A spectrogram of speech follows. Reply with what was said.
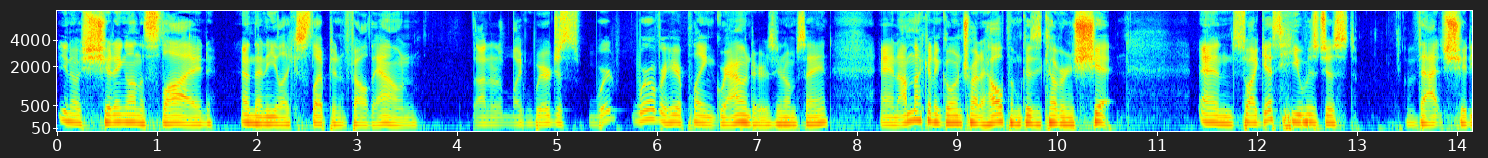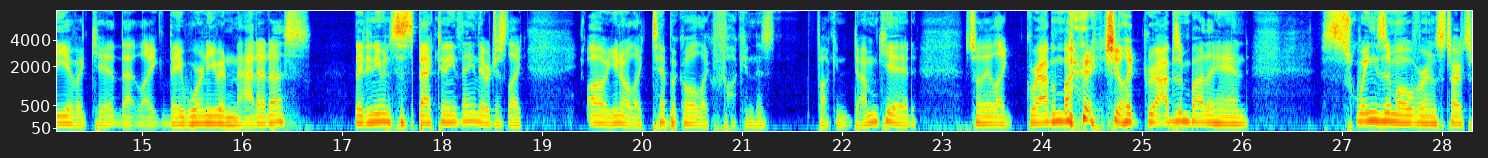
you know, shitting on the slide." And then he like slipped and fell down I don't like we're just we're we're over here playing grounders, you know what I'm saying? And I'm not gonna go and try to help him because he's covered in shit. And so I guess he was just that shitty of a kid that like they weren't even mad at us. They didn't even suspect anything. They were just like, oh, you know, like typical like fucking this fucking dumb kid. So they like grab him by she like grabs him by the hand, swings him over and starts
